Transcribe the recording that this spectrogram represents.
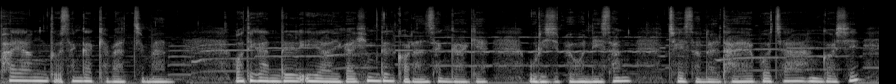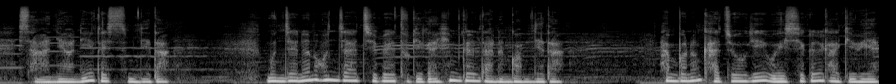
파양도 생각해 봤지만 어디 간들 이 아이가 힘들 거란 생각에 우리 집에 온 이상 최선을 다해보자 한 것이 4년이 됐습니다. 문제는 혼자 집에 두기가 힘들다는 겁니다. 한 번은 가족이 외식을 가기 위해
